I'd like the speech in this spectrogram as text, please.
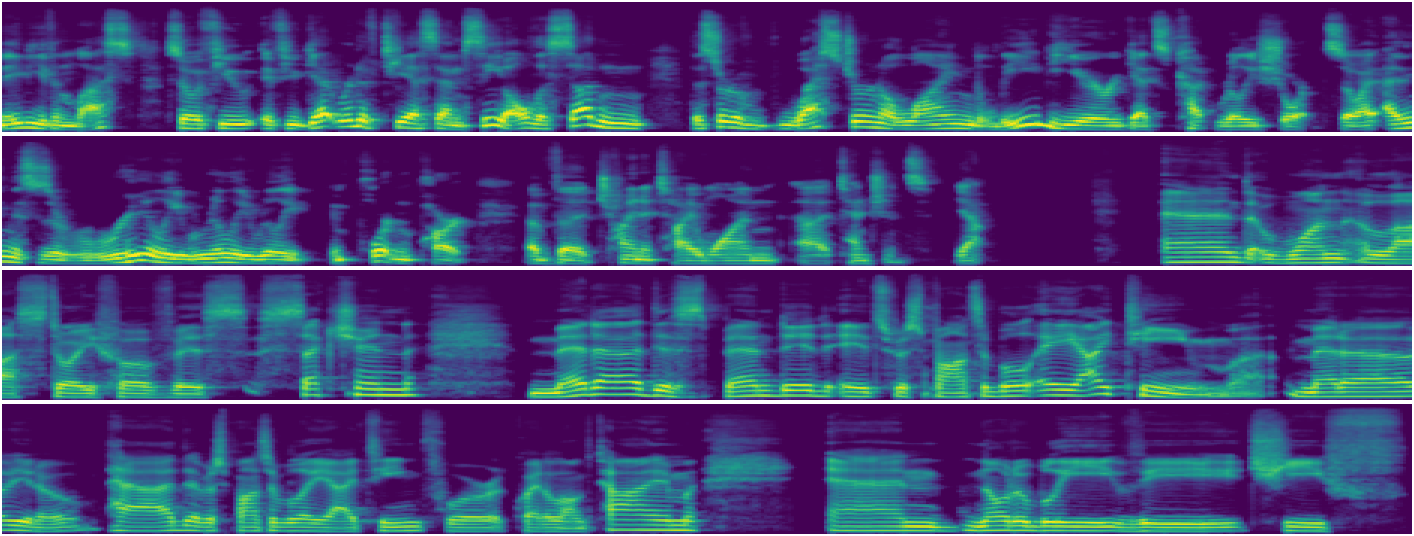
maybe even less. So if you if you get rid of TSMC, all of a sudden the sort of Western aligned lead here gets cut really short. So I, I think this is a really, really, really important part of the China Taiwan uh, tensions. Yeah. And one last story for this section. Meta disbanded its responsible AI team. Meta, you know, had a responsible AI team for quite a long time. And notably, the chief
